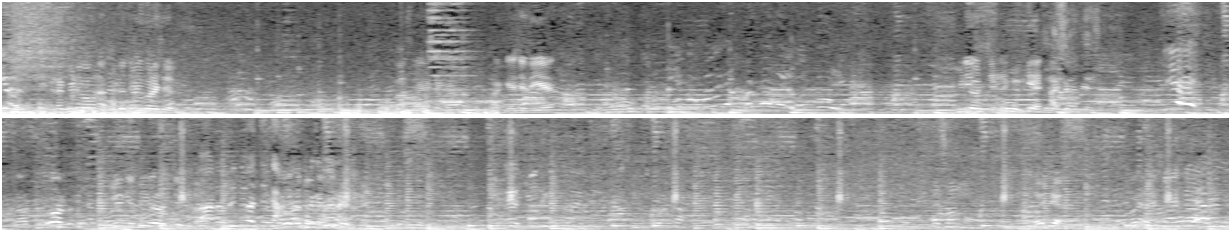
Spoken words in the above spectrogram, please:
એટલે વિડીયો આવું ને વિડીયો જોઈન કરે છે બસ આવી ટકા આગે છે દીએ વિડીયો છે એટલે કે આશા દે વિડીયો છે હા વિડીયો છે એ સામનો હોય છે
